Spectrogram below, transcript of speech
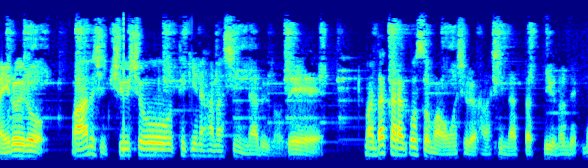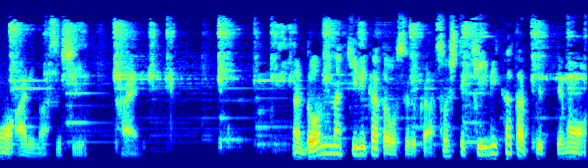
まあ、いろいろ、まあ、ある種抽象的な話になるので、まあ、だからこそ、まあ、面白い話になったっていうのでもありますし、はい。ま、どんな切り方をするか、そして切り方って言っても、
